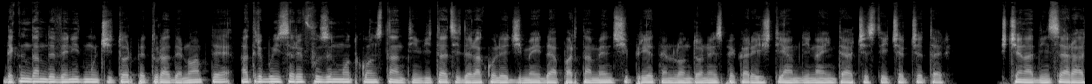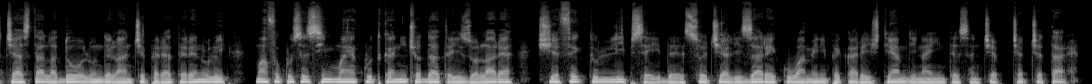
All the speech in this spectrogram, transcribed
De când am devenit muncitor pe tura de noapte, a trebuit să refuz în mod constant invitații de la colegii mei de apartament și prieteni londonezi pe care îi știam dinaintea acestei cercetări. Scena din seara aceasta, la două luni de la începerea terenului, m-a făcut să simt mai acut ca niciodată izolarea și efectul lipsei de socializare cu oamenii pe care îi știam dinainte să încep cercetarea.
